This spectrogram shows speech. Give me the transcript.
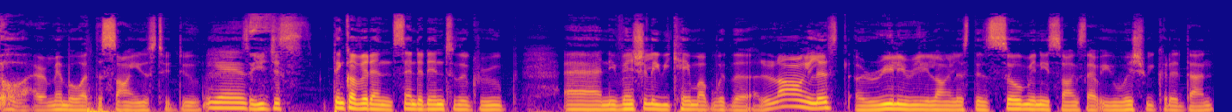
oh, I remember what the song used to do. Yes. So you just think of it and send it into the group. And eventually we came up with a long list, a really, really long list. There's so many songs that we wish we could have done,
